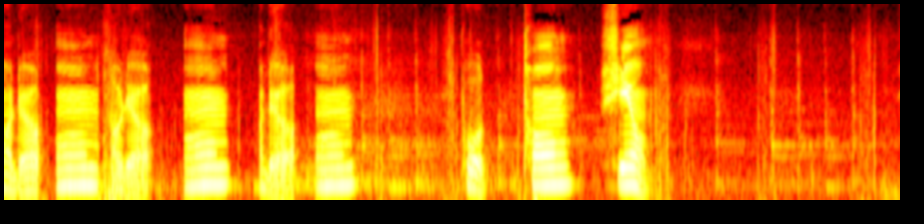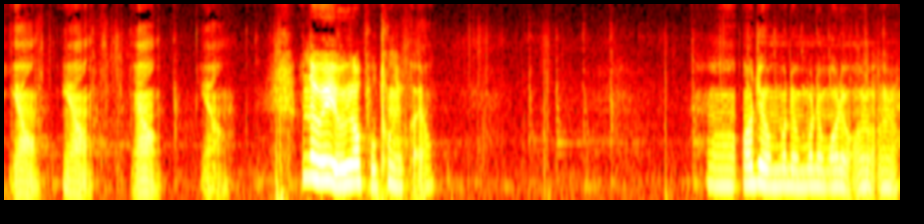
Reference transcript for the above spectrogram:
어려움 어려움 어려움 보통 쉬움. 영 영 영 영. 근데 왜 여기가 보통일까요? 어, 어려움 어려움 어려움 어려움 어려움 어려움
